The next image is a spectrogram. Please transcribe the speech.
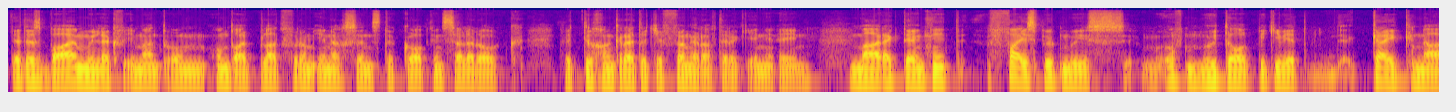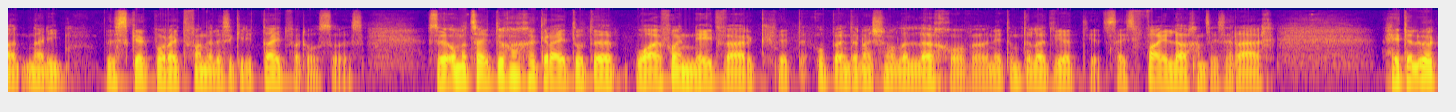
dit is baie moeilik vir iemand om om daai platform enigsins te koop en selfs dalk weet toegang kry tot jou vingerafdruk en en en. Maar ek dink net Facebook moes of moet dalk bietjie weet kyk na na die beskikbaarheid van hulle sekuriteit wat also is. So omdat sy toegang gekry het tot 'n Wi-Fi netwerk weet op 'n internasionale lughawe net om te laat weet sy's veilig en sy's reg het hulle ook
